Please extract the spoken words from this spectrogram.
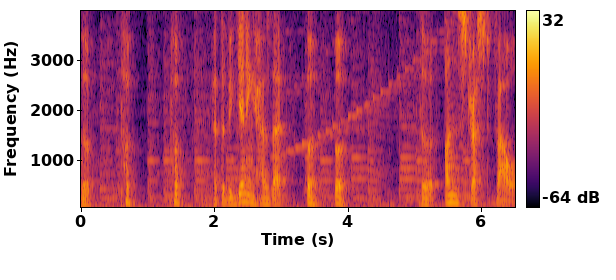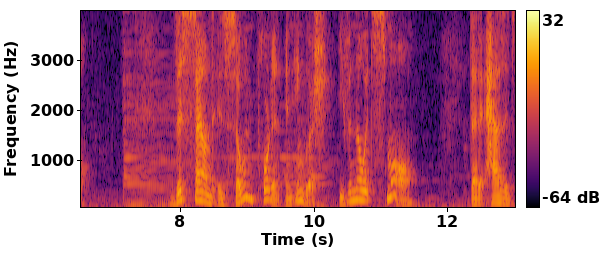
The p, p at the beginning has that uh, uh, the unstressed vowel. This sound is so important in English, even though it's small, that it has its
